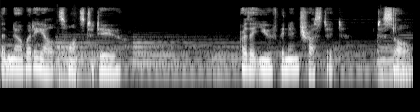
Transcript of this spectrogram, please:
that nobody else wants to do or that you've been entrusted to solve.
